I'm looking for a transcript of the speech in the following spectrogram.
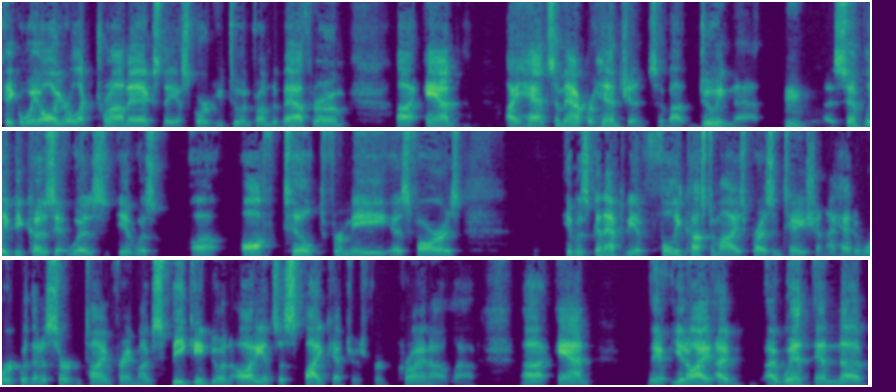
take away all your electronics. They escort you to and from the bathroom, uh, and I had some apprehensions about doing that mm. uh, simply because it was it was uh, off tilt for me as far as it was going to have to be a fully customized presentation. I had to work within a certain time frame. I'm speaking to an audience of spy catchers for crying out loud, uh, and you know, I I, I went and uh,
